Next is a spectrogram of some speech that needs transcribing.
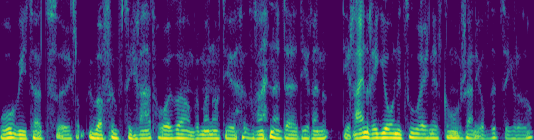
Ruhrgebiet hat, äh, ich glaube, über 50 Rathäuser und wenn man noch die, das Rheinland, die, Rhein, die Rheinregion hinzurechnet, kommen wir wahrscheinlich auf 70 oder so.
